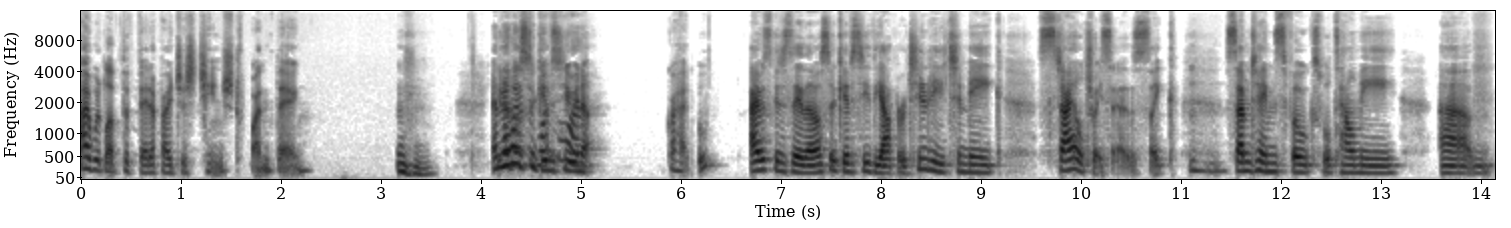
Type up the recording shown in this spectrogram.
I would love the fit if I just changed one thing. Mm-hmm. And you that also gives more. you an. Go ahead. I was going to say that also gives you the opportunity to make style choices. Like mm-hmm. sometimes folks will tell me, um,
